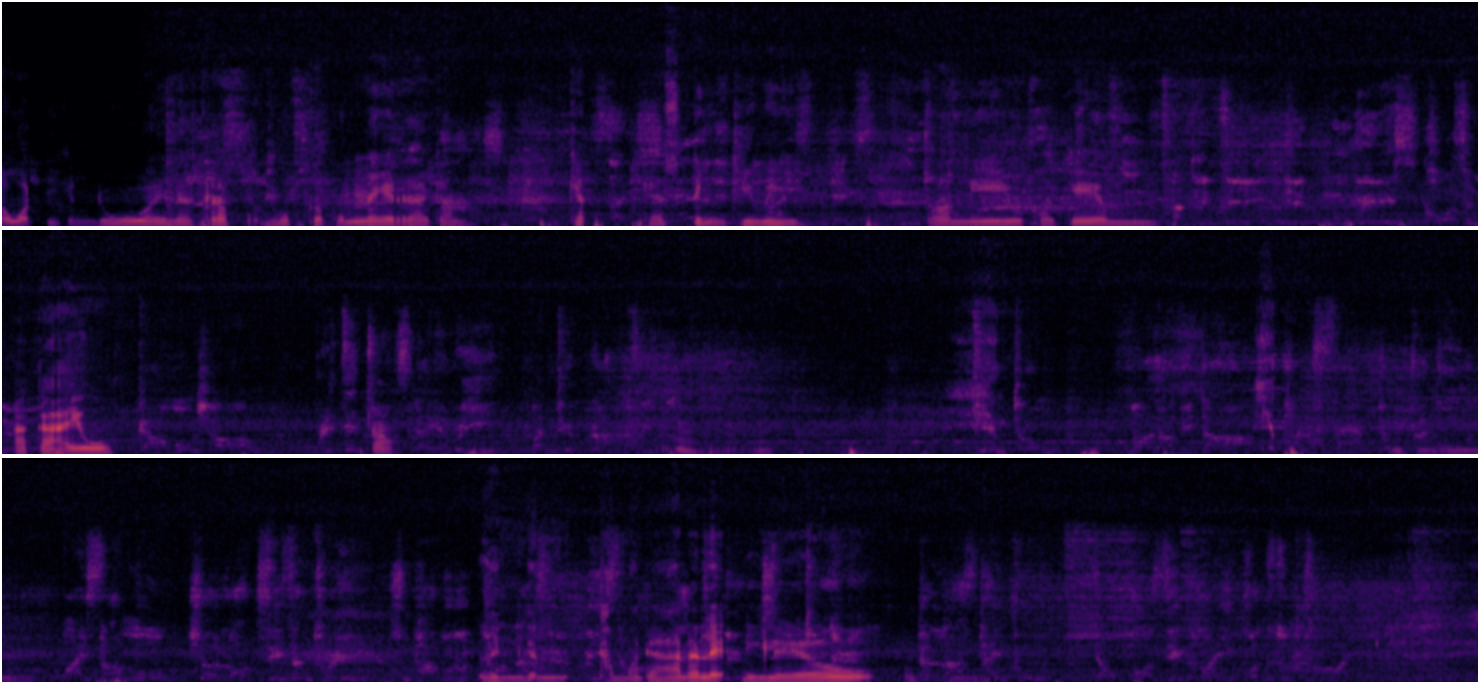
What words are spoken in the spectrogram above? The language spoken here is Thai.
สวัสดีกันด้วยนะครับ ผมพบกับผมในรายการแคสติ้งทีวีตอนนี้อยู่กับเกม อากาศโอเอาเล่นกันธรรมดานั่นแหละดีแล้ว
